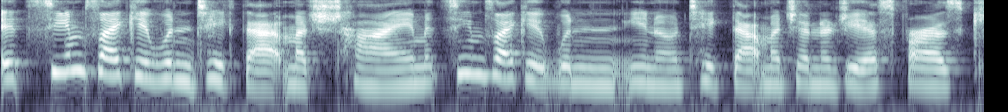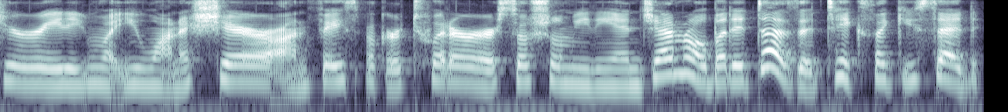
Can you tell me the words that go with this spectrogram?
it seems like it wouldn't take that much time. It seems like it wouldn't, you know, take that much energy as far as curating what you want to share on Facebook or Twitter or social media in general, but it does. It takes like you said,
